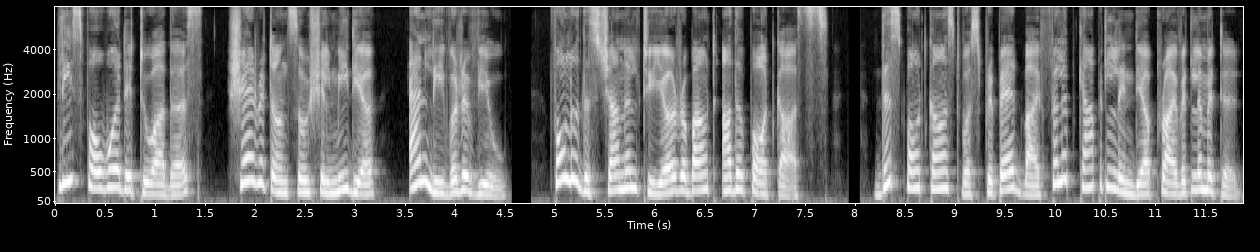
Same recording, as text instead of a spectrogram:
please forward it to others, share it on social media, and leave a review. Follow this channel to hear about other podcasts. This podcast was prepared by PhillipCapital India Private Limited.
